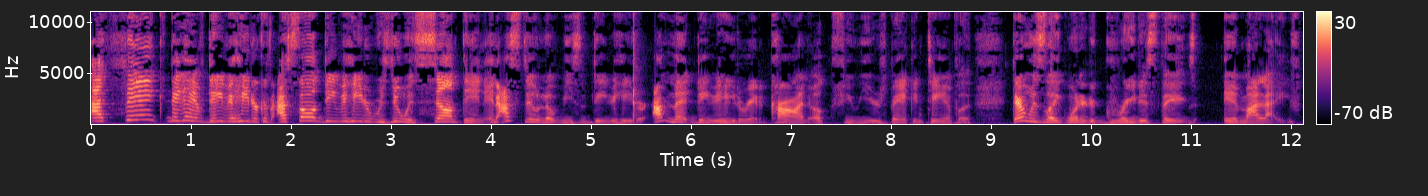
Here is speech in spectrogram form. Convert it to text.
I think they have David Hayter because I saw David Hayter was doing something, and I still love me some David Hayter. I met David Hayter at a con a few years back in Tampa. That was like one of the greatest things in my life.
